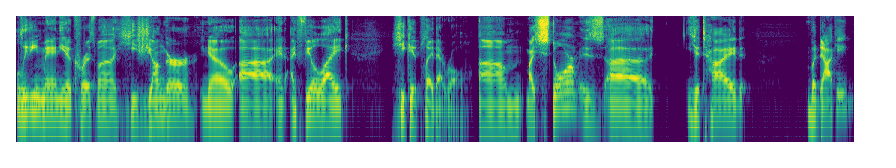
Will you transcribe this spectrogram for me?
leading man, you know, charisma. He's younger, you know, uh, and I feel like he could play that role. Um, my storm is uh, Yetide Badaki.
